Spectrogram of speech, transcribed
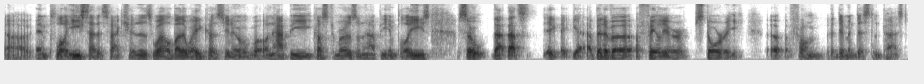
uh, employee satisfaction as well. By the way, because you know unhappy customers, unhappy employees. So that that's a, a bit of a, a failure story uh, from the dim and distant past.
